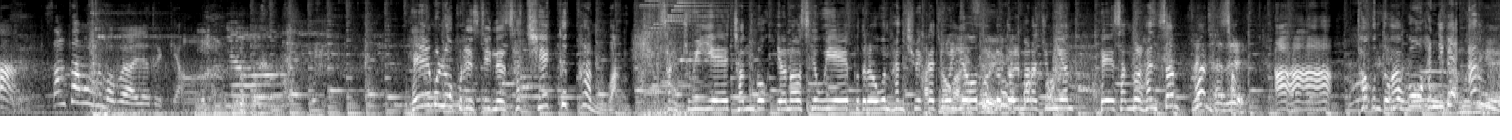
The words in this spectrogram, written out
제가 쌈 싸 먹는 법을 알려드릴게요. 해물로 부릴 수 있는 사치의 끝판왕. 상추 위에 전복, 연어, 새우에 부드러운 한치회까지 아, 올려 돌돌돌. 말아주면 해산물 한 쌈 완성 아아아. 턱운동 하고 한 입에 야무지게.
